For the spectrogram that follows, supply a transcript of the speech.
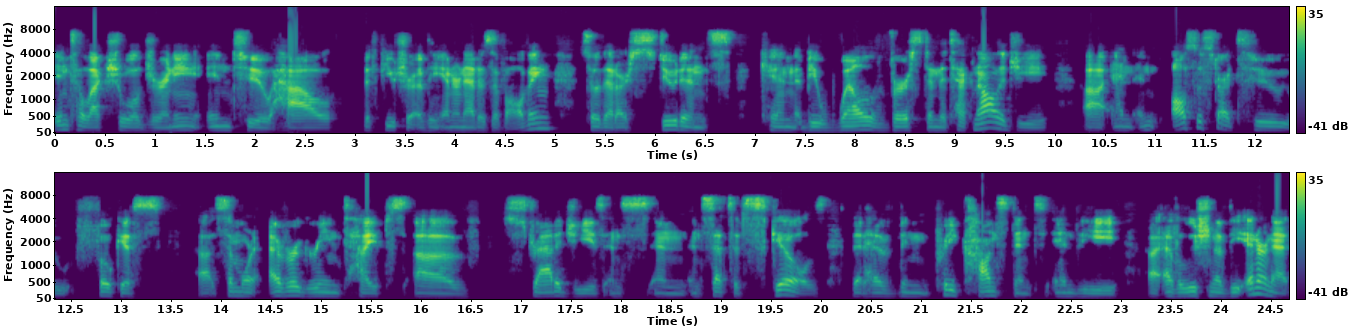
intellectual journey into how the future of the internet is evolving so that our students can be well versed in the technology uh, and, and also start to focus uh, some more evergreen types of strategies and, and, and sets of skills that have been pretty constant in the uh, evolution of the internet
